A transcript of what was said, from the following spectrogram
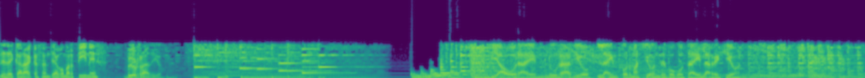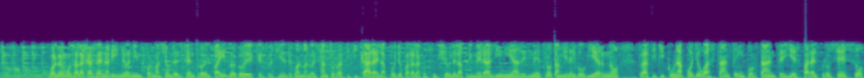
Desde Caracas, Santiago Martínez, Blue Radio. Y ahora en Blue Radio, la información de Bogotá y la región. Volvemos a la Casa de Nariño en información del centro del país, luego de que el presidente Juan Manuel Santos ratificara el apoyo para la construcción de la primera línea del metro. También el gobierno ratificó un apoyo bastante importante y es para el proceso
